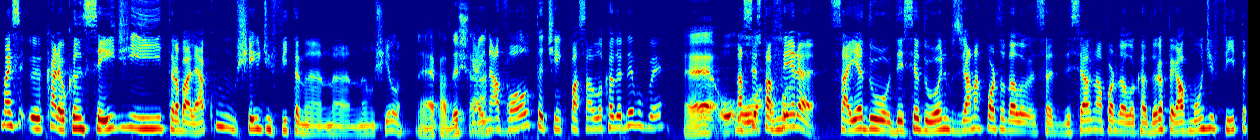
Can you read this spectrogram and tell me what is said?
Mas, eu- cara, eu cansei de ir trabalhar com cheio de fita na, na, na mochila. É, pra E deixar. aí na volta tinha que passar na locadora e devolver. É, o- Na sexta-feira, saía do, descia do ônibus, já na porta da descia na porta da locadora, pegava um monte de fita.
